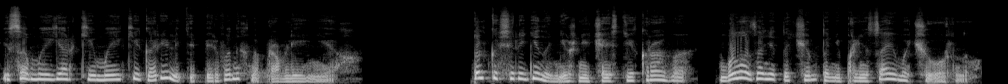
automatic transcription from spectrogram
и самые яркие маяки горели теперь в иных направлениях. Только середина нижней части экрана была занята чем-то непроницаемо черным.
